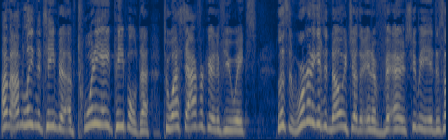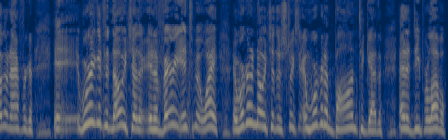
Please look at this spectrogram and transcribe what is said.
I'm, I'm leading a team to, of 28 people to, to West Africa in a few weeks. Listen, we're going to get to know each other in a, uh, excuse me, in Southern Africa. We're going to get to know each other in a very intimate way, and we're going to know each other's strengths, and we're going to bond together at a deeper level.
